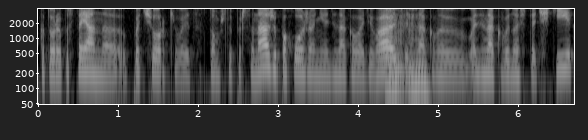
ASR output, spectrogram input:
которая постоянно подчеркивается в том, что персонажи похожи, они одинаково одеваются, mm-hmm. одинаково, одинаково носят очки,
